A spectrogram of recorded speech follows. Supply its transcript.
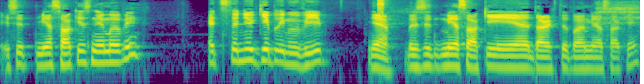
is it Miyazaki's new movie? It's the new Ghibli movie. Yeah, but is it Miyazaki uh, directed by Miyazaki?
